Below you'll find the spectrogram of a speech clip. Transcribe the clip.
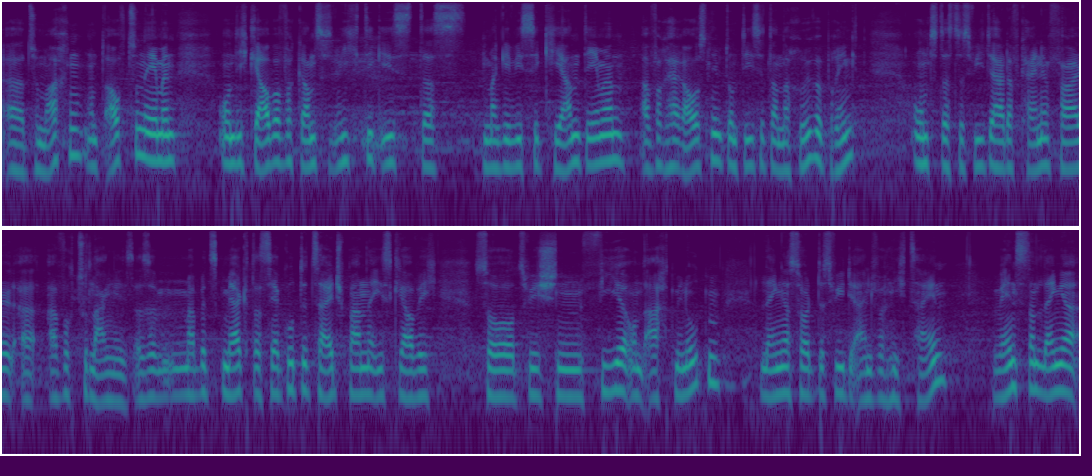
äh, zu machen und aufzunehmen. Und ich glaube einfach ganz wichtig ist, dass man gewisse Kernthemen einfach herausnimmt und diese dann auch rüberbringt und dass das Video halt auf keinen Fall äh, einfach zu lang ist. Also ich habe jetzt gemerkt, eine sehr gute Zeitspanne ist, glaube ich, so zwischen vier und acht Minuten. Länger sollte das Video einfach nicht sein. Wenn es dann länger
